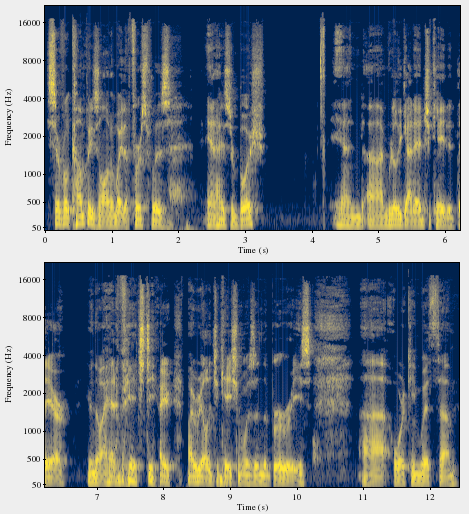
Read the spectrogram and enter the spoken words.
several companies along the way. The first was Anheuser Busch, and I uh, really got educated there even though I had a PhD, I, my real education was in the breweries, uh, working with um,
